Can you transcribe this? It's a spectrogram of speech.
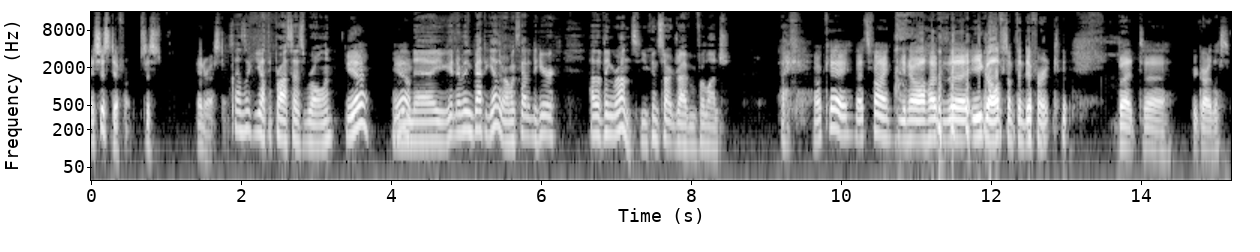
it's just different it's just interesting Sounds like you got the process rolling. yeah yeah And uh, you're getting everything back together. I'm excited to hear how the thing runs. You can start driving for lunch. okay that's fine you know i'll have the e-golf something different but uh regardless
